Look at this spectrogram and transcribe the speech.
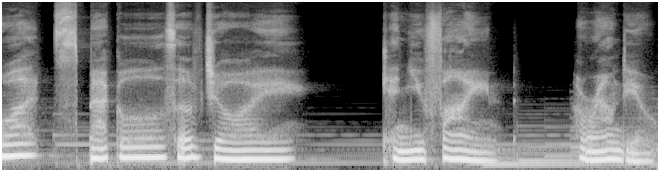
What speckles of joy can you find around you?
